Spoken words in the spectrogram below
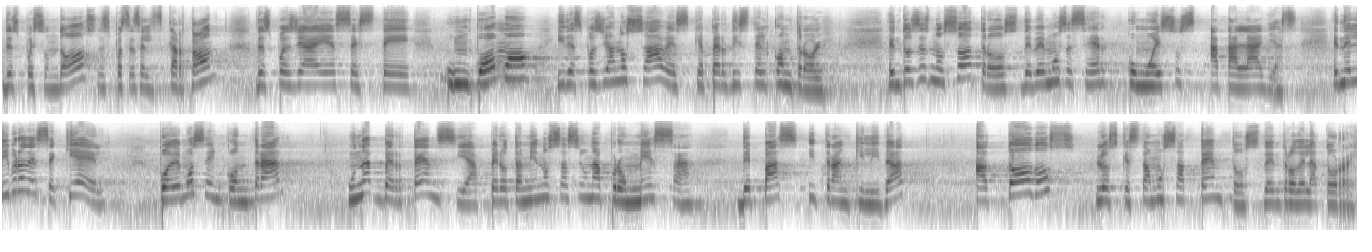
después son dos, después es el cartón, después ya es este un pomo y después ya no sabes que perdiste el control. Entonces nosotros debemos de ser como esos atalayas. En el libro de Ezequiel podemos encontrar una advertencia, pero también nos hace una promesa de paz y tranquilidad a todos los que estamos atentos dentro de la torre.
